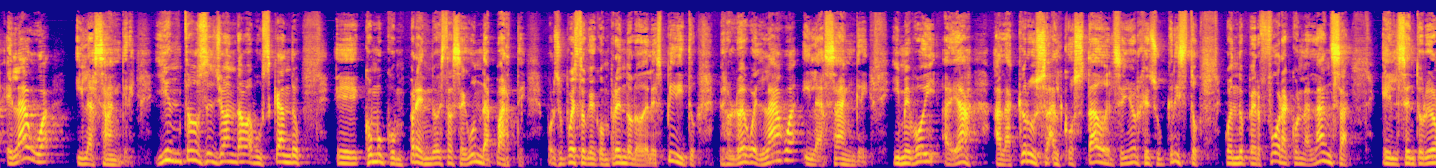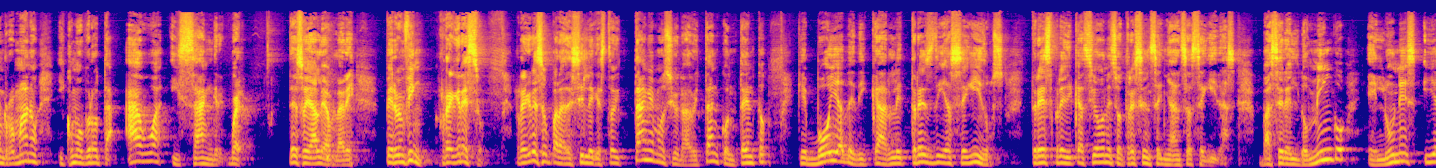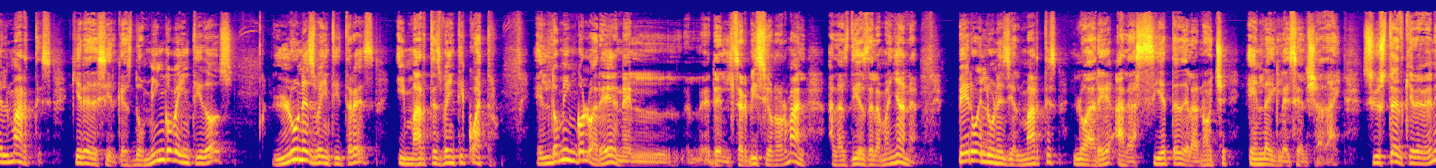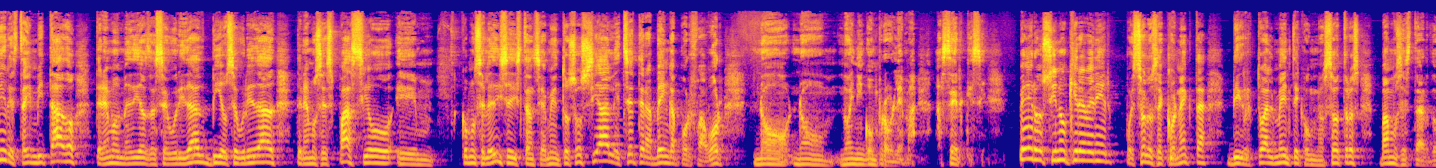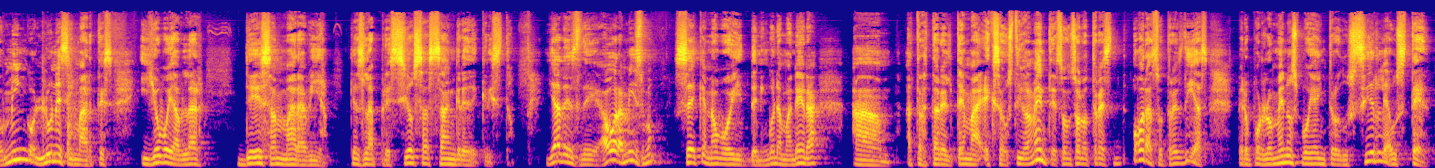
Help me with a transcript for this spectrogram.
el agua y la sangre. Y entonces yo andaba buscando eh, cómo comprendo esta segunda parte. Por supuesto que comprendo lo del espíritu, pero luego el agua y la sangre. Y me voy allá, a la cruz, al costado del Señor Jesucristo, cuando perfora con la lanza el centurión romano y cómo brota agua y sangre. Bueno, de eso ya le hablaré. Pero en fin, regreso. Regreso para decirle que estoy tan emocionado y tan contento que voy a dedicarle tres días seguidos, tres predicaciones o tres enseñanzas seguidas. Va a ser el domingo, el lunes y el martes. Quiere decir que es domingo 22, lunes 23 y martes 24. El domingo lo haré en el, en el, servicio normal, a las 10 de la mañana pero el lunes y el martes lo haré a las 7 de la noche en la iglesia del Shaddai. Si usted quiere venir, está invitado. Tenemos medidas de seguridad, bioseguridad, tenemos espacio, eh, ¿cómo se le dice? Distanciamiento social, etcétera. Venga, por favor, no, no, no hay ningún problema. Acérquese. Pero si no quiere venir, pues solo se conecta virtualmente con nosotros. Vamos a estar domingo, lunes y martes y yo voy a hablar de esa maravilla que es la preciosa sangre de Cristo. Ya desde ahora mismo sé que no voy de ninguna manera a, tratar el tema exhaustivamente, son solo tres horas o tres días, pero por lo menos voy a introducirle a usted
